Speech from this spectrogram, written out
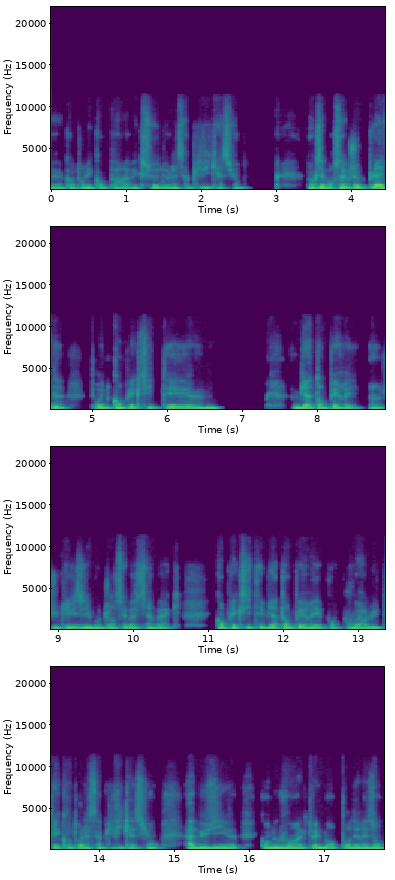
euh, quand on les compare avec ceux de la simplification. Donc c'est pour ça que je plaide pour une complexité bien tempérée, hein, j'utilise les mots de Jean-Sébastien Bach, complexité bien tempérée pour pouvoir lutter contre la simplification abusive qu'on nous vend actuellement pour des raisons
